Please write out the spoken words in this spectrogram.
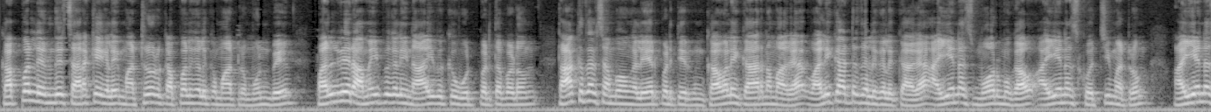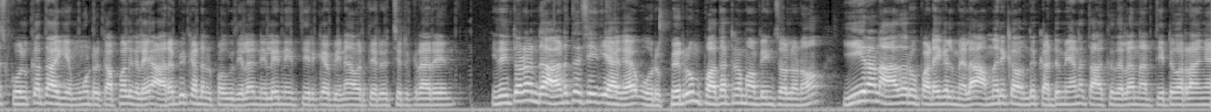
கப்பலில் இருந்து சரக்குகளை மற்றொரு கப்பல்களுக்கு மாற்றும் முன்பு பல்வேறு அமைப்புகளின் ஆய்வுக்கு உட்படுத்தப்படும். தாக்குதல் சம்பவங்கள் ஏற்படுத்தியிருக்கும் கவலை காரணமாக வழிகாட்டுதல்களுக்காக ஐஎன்எஸ் மோர்முகாவ் ஐஎன்எஸ் கொச்சி மற்றும் ஐஎன்எஸ் கொல்கத்தா ஆகிய மூன்று கப்பல்களை அரபிக்கடல் பகுதியில் நிலைநிறுத்தியிருக்கு அப்படின்னு அவர் தெரிவிச்சிருக்கிறாரு. இதைத் தொடர்ந்து அடுத்த செய்தியாக ஒரு பெரும் பதற்றம் அப்படின்னு சொல்லணும். ஈரான் ஆதரவு படைகள் மேலே அமெரிக்கா வந்து கடுமையான தாக்குதலை நடத்திட்டு வர்றாங்க.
